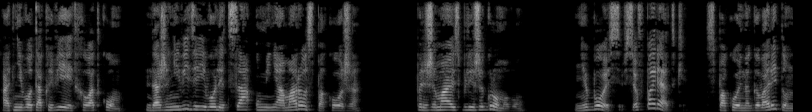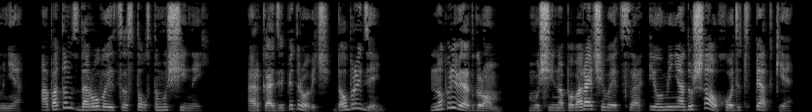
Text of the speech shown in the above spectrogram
От него так и веет холодком. Даже не видя его лица, у меня мороз по коже. Прижимаюсь ближе к Громову. «Не бойся, все в порядке», — спокойно говорит он мне, а потом здоровается с толстым мужчиной. «Аркадий Петрович, добрый день». «Ну, привет, Гром!» Мужчина поворачивается, и у меня душа уходит в пятки.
